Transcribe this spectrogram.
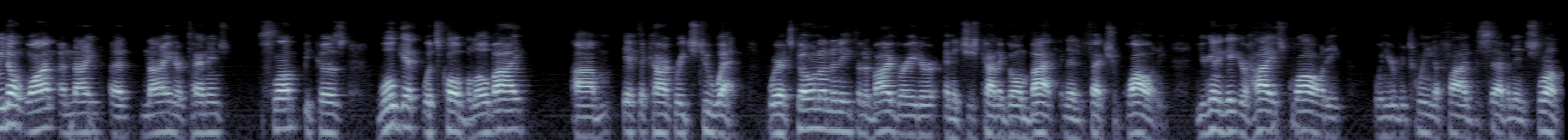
We don't want a nine, a nine or ten inch slump because we'll get what's called blow by. Um, if the concrete's too wet, where it's going underneath of the vibrator and it's just kind of going back and it affects your quality. You're gonna get your highest quality when you're between a five to seven inch slump.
